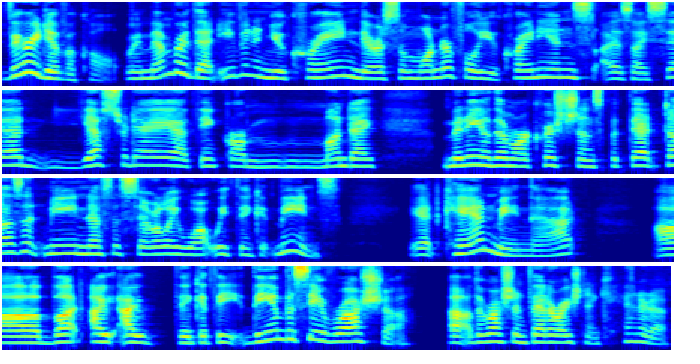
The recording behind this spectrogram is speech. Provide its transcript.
Very difficult. Remember that even in Ukraine, there are some wonderful Ukrainians, as I said yesterday, I think, or Monday. Many of them are Christians, but that doesn't mean necessarily what we think it means. It can mean that, uh, but I, I, think at the, the Embassy of Russia, uh, the Russian Federation in Canada,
